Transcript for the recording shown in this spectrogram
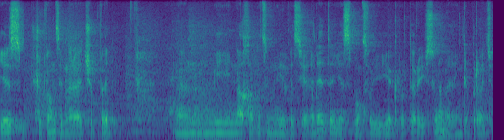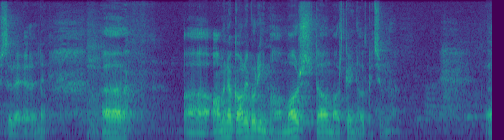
ես շուտվանց եմ նրա հետ շփվել մի նախագծումն եւս եղել է, դա ես ոնց որ երկրորդ ռեժիսորը, մեր ինքը պրոդյուսերը եղել է ամենակարևորը իմ համար դա մարդկային հատկությունն է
